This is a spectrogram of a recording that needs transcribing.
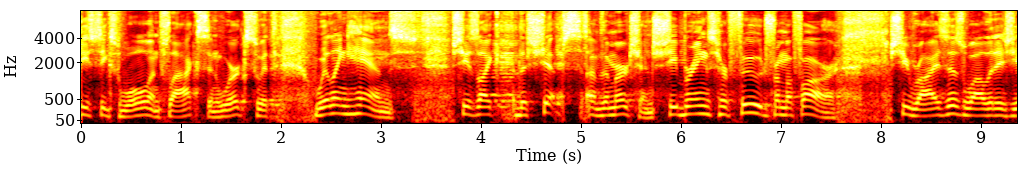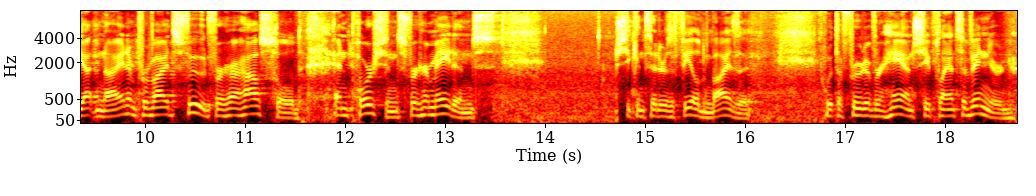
She seeks wool and flax and works with willing hands. She's like the ships of the merchants. She brings her food from afar. She rises while it is yet night and provides food for her household and portions for her maidens. She considers a field and buys it. With the fruit of her hand, she plants a vineyard.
